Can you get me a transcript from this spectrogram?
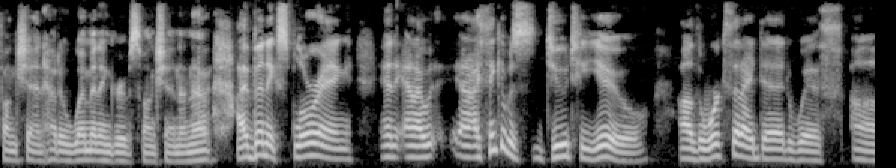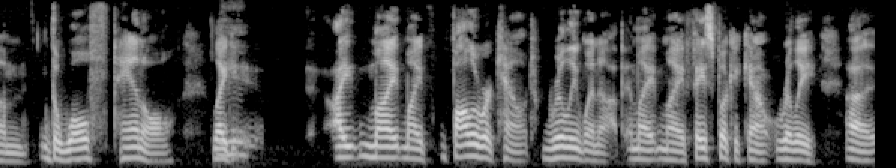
function? How do women in groups function? And I, have been exploring, and and I and I think it was due to you, uh, the work that I did with um, the Wolf panel, like. Mm-hmm. I my my follower count really went up, and my my Facebook account really uh,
